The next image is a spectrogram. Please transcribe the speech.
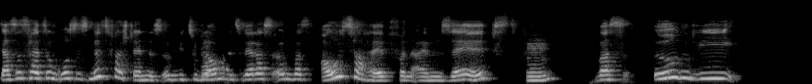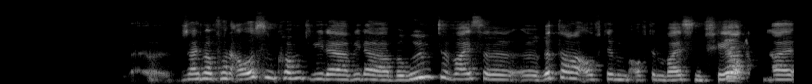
das ist halt so ein großes Missverständnis, irgendwie zu Ja. glauben, als wäre das irgendwas außerhalb von einem selbst, mhm. was irgendwie, äh, sag ich mal, von außen kommt, wie der, wie der berühmte weiße äh, Ritter auf dem, auf dem weißen Pferd äh,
